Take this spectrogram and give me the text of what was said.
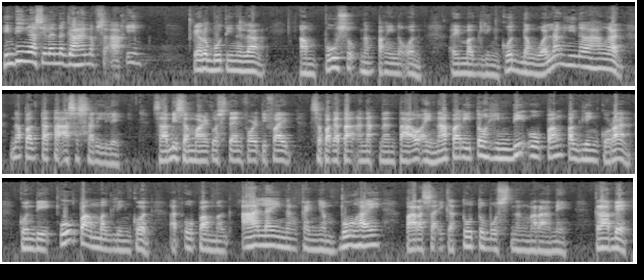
hindi nga sila naghahanap sa akin. Pero buti na lang, ang puso ng Panginoon ay maglingkod ng walang hinahangad na pagtataas sa sarili. Sabi sa Marcos 10.45, sapagkat ang anak ng tao ay naparito hindi upang paglingkuran, kundi upang maglingkod at upang mag-alay ng kanyang buhay para sa ikatutubos ng marami. Grabe,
